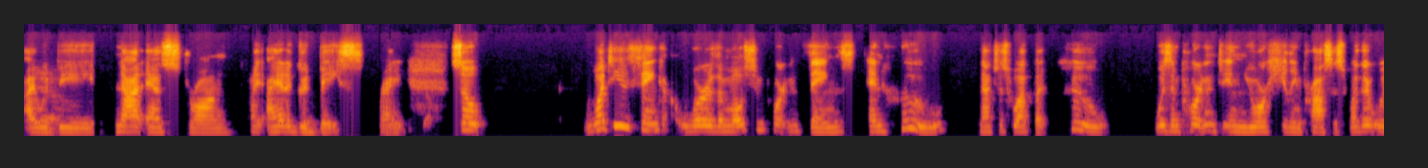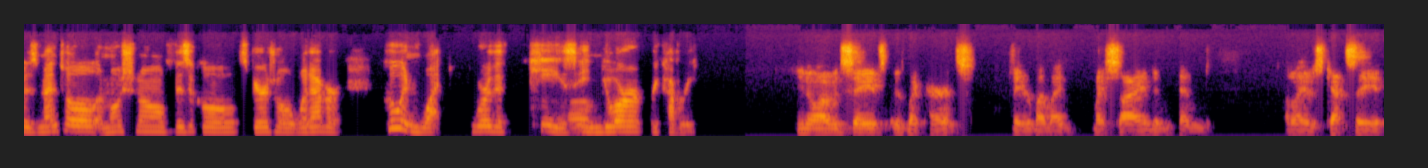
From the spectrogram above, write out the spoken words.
I yeah. would be not as strong. I, I, had a good base, right? Yeah. So what do you think were the most important things and who, not just what, but who was important in your healing process, whether it was mental, emotional, physical, spiritual, whatever? Who and what were the keys um, in your recovery? You know, I would say it's, it was my parents. They were by my my side, and and I, I just can't say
